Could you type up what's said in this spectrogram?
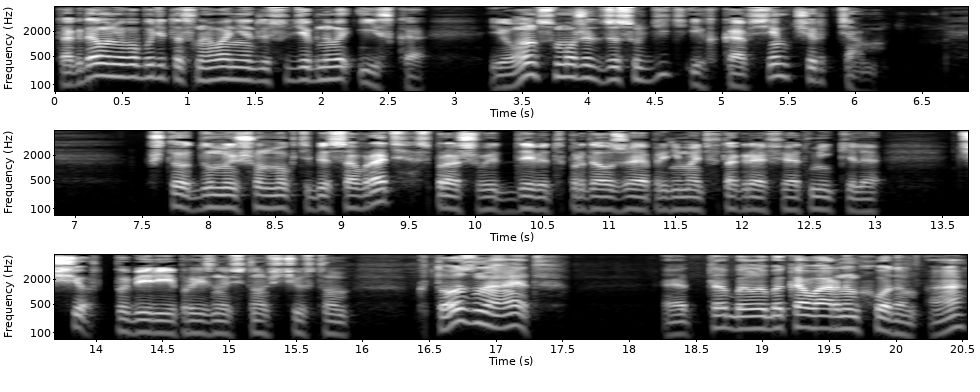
Тогда у него будет основание для судебного иска, и он сможет засудить их ко всем чертям. «Что, думаешь, он мог тебе соврать?» – спрашивает Дэвид, продолжая принимать фотографии от Миккеля. «Черт побери!» – произносит он с чувством. «Кто знает?» «Это было бы коварным ходом, а?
